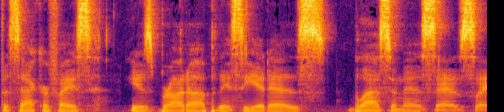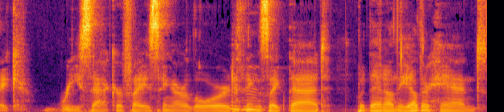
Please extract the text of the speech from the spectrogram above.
the sacrifice is brought up, they see it as blasphemous, as like re-sacrificing our Lord, things like that. But then on the other hand,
